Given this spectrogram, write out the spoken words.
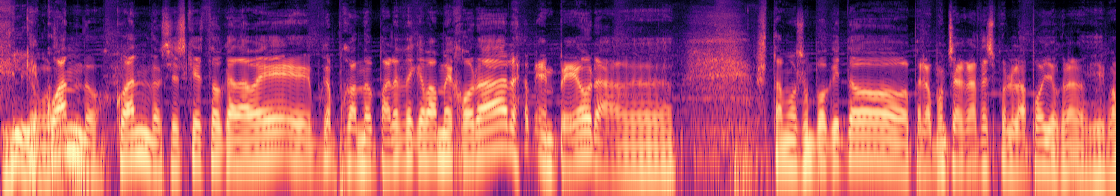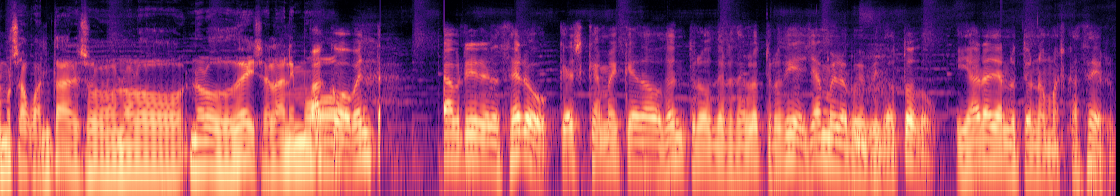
¿Qué le que a ¿Cuándo? ¿Cuándo? Si es que esto cada vez, eh, cuando parece que va a mejorar, empeora. Estamos un poquito. Pero muchas gracias por el apoyo, claro, y vamos a aguantar, eso no lo, no lo dudéis. El ánimo. Paco, vente a abrir el cero, que es que me he quedado dentro desde el otro día y ya me lo he bebido todo. Y ahora ya no tengo nada más que hacer.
